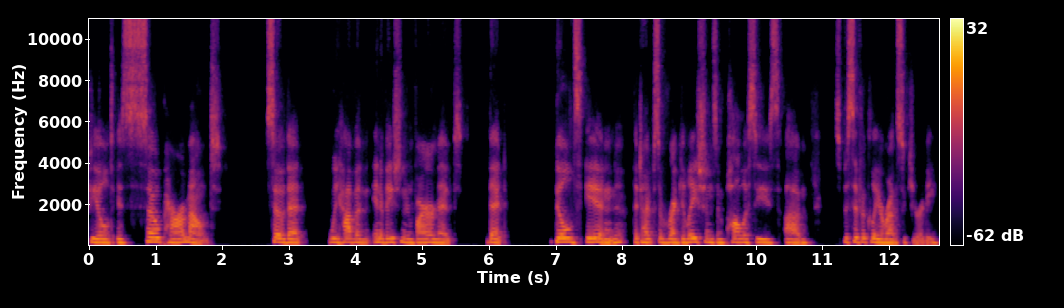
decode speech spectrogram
field, is so paramount so that we have an innovation environment that builds in the types of regulations and policies um, specifically around security.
